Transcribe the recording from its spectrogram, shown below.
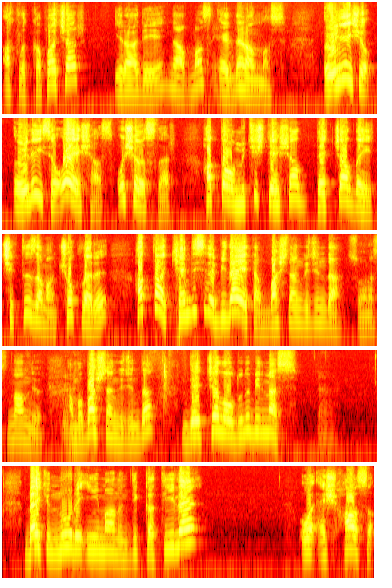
Akla kapı açar. iradeyi ne yapmaz? Elden almaz. Öyleyse, öyleyse o eşhas, o şahıslar hatta o müthiş dehşal, deccal dahi çıktığı zaman çokları hatta kendisi de bidayeten başlangıcında sonrasında anlıyor. Evet. Ama başlangıcında deccal olduğunu bilmez. Evet. Belki nuru imanın dikkatiyle o eşhası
